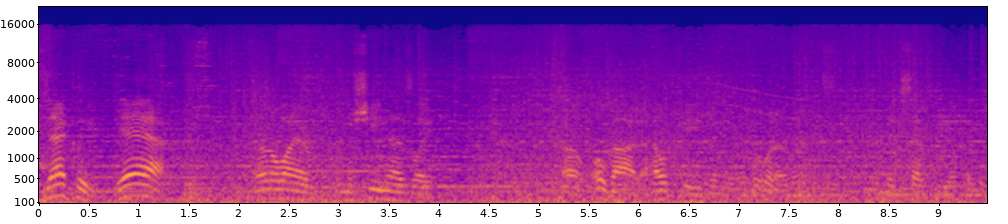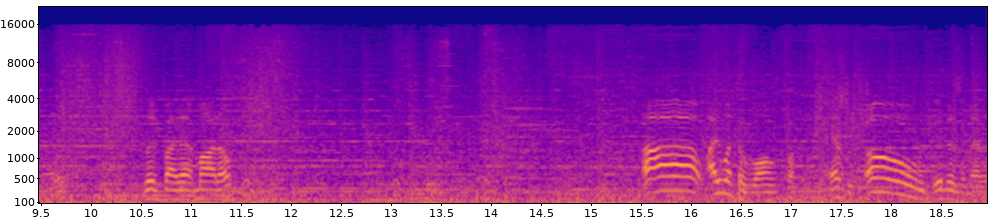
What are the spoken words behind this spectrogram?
Exactly. Yeah. I don't know why a, a machine has like. Oh, oh god, a health gauge anyway, but whatever. Sense to me. Think about it. Live by that motto. Oh, I went the wrong fucking every. Oh, it doesn't matter.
